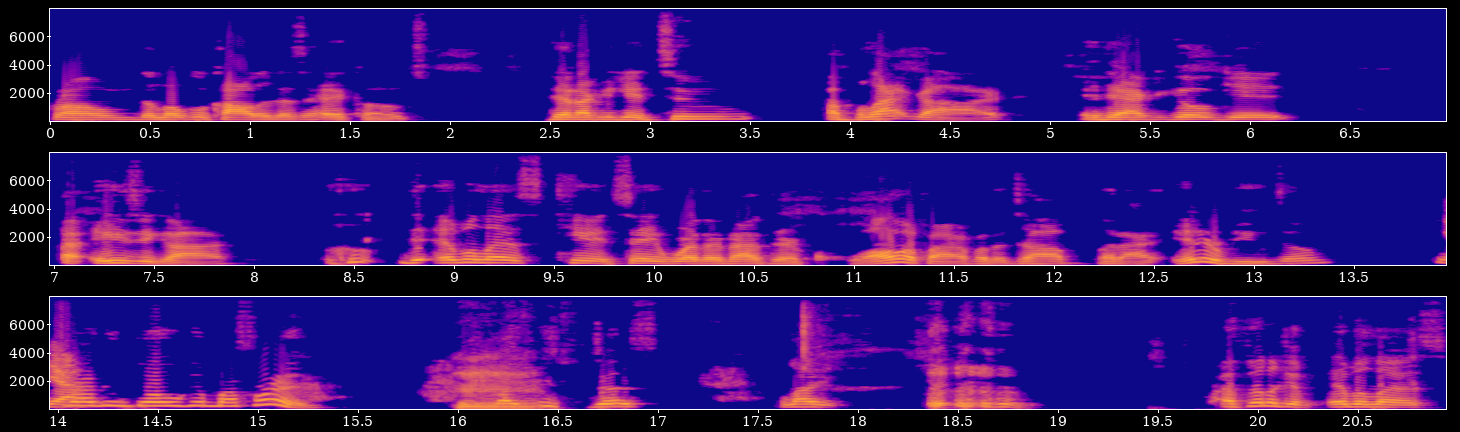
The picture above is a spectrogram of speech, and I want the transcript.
from the local college as a head coach. Then I could get two, a black guy, and then I could go get an Asian guy. Who, the MLS can't say whether or not they're qualified for the job, but I interviewed them. Yeah. I just go get my friend. Mm-hmm. Like it's just like I feel like if MLS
